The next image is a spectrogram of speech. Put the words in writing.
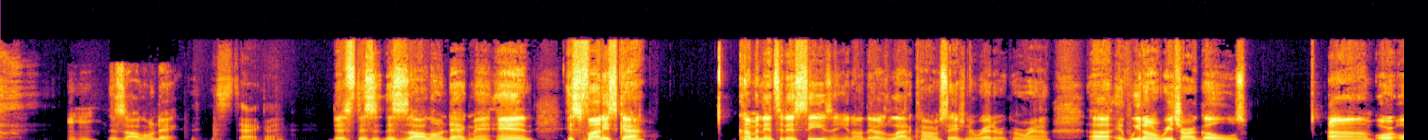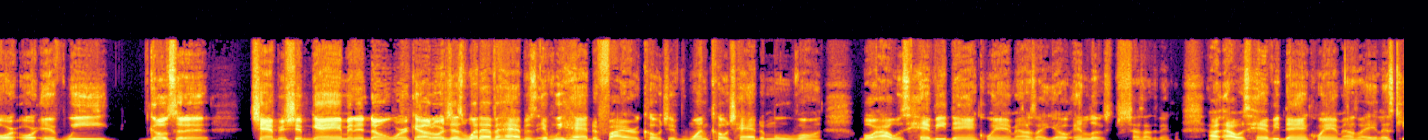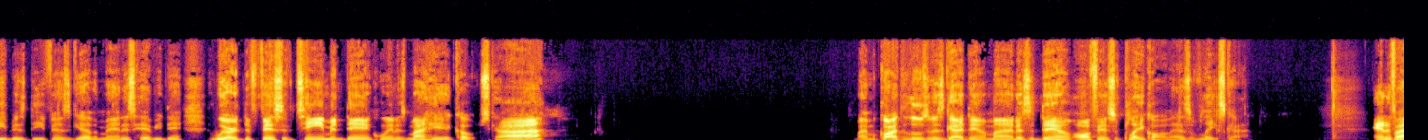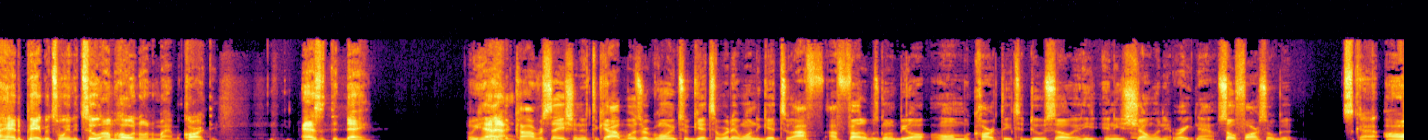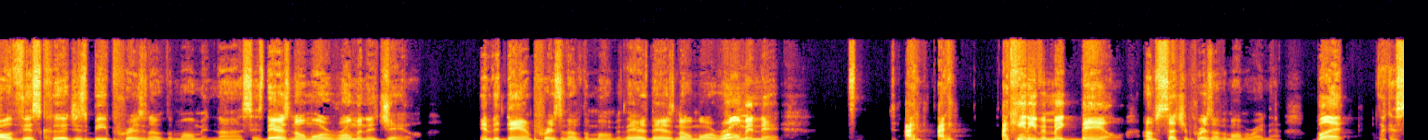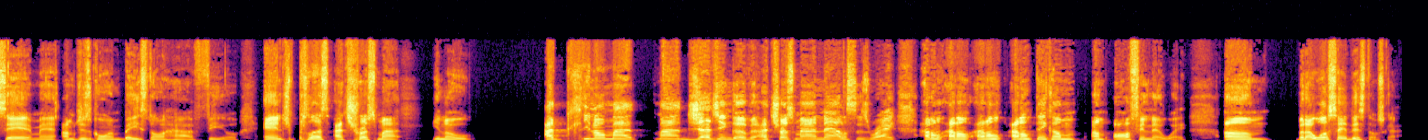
Mm-mm. This is all on deck. Man. This this is this is all on deck, man. And it's funny, Sky. Coming into this season, you know, there was a lot of conversation and rhetoric around uh, if we don't reach our goals, um, or or or if we go to the championship game and it don't work out or just whatever happens. If we had to fire a coach if one coach had to move on boy i was heavy dan quinn man. i was like yo and look shouts out to dan quinn. I, I, was heavy dan quinn man. i was like hey let's keep this defense together man. It's heavy dan we're a defensive team and dan quinn is my head coach guy mike mccarthy losing his goddamn mind. As a damn offensive play caller as of late Scott. and if i had to pick between the two i'm holding on to mike mccarthy. As of today we had I, the conversation. If the Cowboys are going to get to where they want to get to, I, I felt it was going to be on McCarthy to do so, and he and he's showing it right now. So far, so good. Scott, all this could just be prison of the moment nonsense. There's no more room in the jail, in the damn prison of the moment. There, there's no more room in there. I, I, I can't even make bail. I'm such a prison of the moment right now. But like I said, man, I'm just going based on how I feel, and plus, I trust my, you know, I, you know, my my judging of it. I trust my analysis, right? I don't, I don't, I don't, I don't think I'm I'm off in that way. Um, but I will say this though, Scott,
